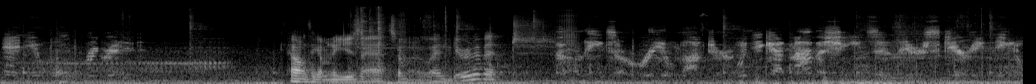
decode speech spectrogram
and you won't regret it. I don't think I'm going to use that, so I'm going to go ahead and get rid of it. Who needs a real doctor when you got my machines and their scary needles?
